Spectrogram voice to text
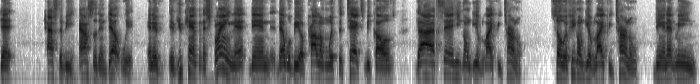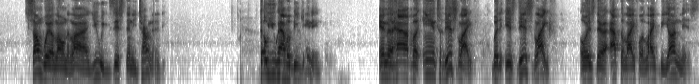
that has to be answered and dealt with. And if if you can't explain that, then there will be a problem with the text because God said he gonna give life eternal. So if he gonna give life eternal, then that means somewhere along the line you exist in eternity. Though you have a beginning, and to have an end to this life. But is this life, or is there an afterlife or life beyond this,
